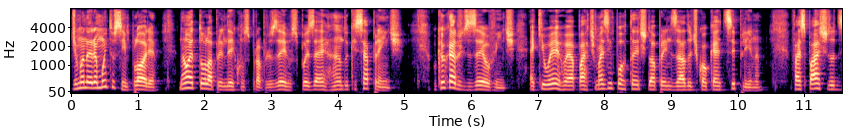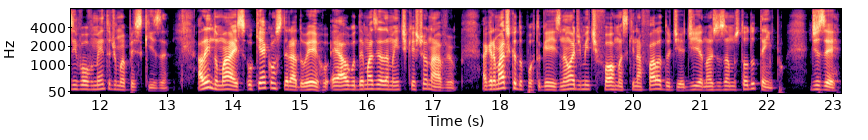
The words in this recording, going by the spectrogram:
de maneira muito simplória, não é tolo aprender com os próprios erros, pois é errando que se aprende. O que eu quero dizer, ouvinte, é que o erro é a parte mais importante do aprendizado de qualquer disciplina. Faz parte do desenvolvimento de uma pesquisa. Além do mais, o que é considerado erro é algo demasiadamente questionável. A gramática do português não admite formas que na fala do dia a dia nós usamos todo o tempo. Dizer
